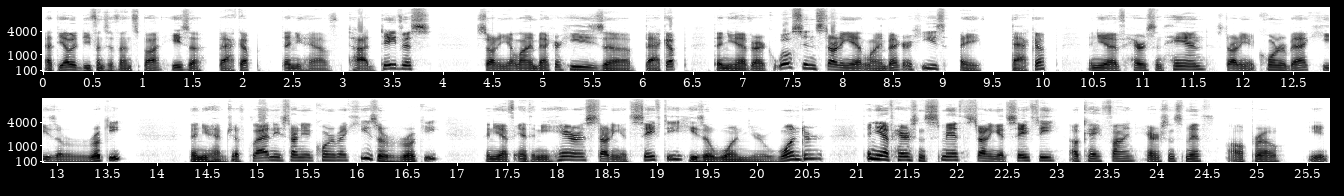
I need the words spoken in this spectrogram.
at the other defensive end spot. He's a backup. Then you have Todd Davis starting at linebacker. He's a backup. Then you have Eric Wilson starting at linebacker. He's a backup. Then you have Harrison Hand starting at cornerback. He's a rookie. Then you have Jeff Gladney starting at cornerback. He's a rookie. Then you have Anthony Harris starting at safety. He's a one year wonder. Then you have Harrison Smith starting at safety. Okay, fine. Harrison Smith, all pro. You,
